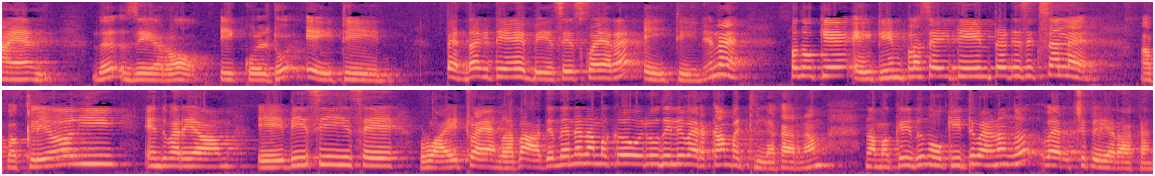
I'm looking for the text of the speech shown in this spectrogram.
nine ഇത് സീറോ ഈക്വൽ ടു എയ്റ്റീൻ ഇപ്പം എന്താ കിട്ടിയേ? ബി സി സ്ക്വയർ എയ്റ്റീൻ അല്ലേ? ഇപ്പം നോക്കിയേ eighteen plus eighteen thirty six അല്ലേ? അപ്പോൾ ക്ലിയർലി എന്ത് പറയാം? A B C is a right triangle അപ്പോൾ ആദ്യം തന്നെ നമുക്ക് ഒരു ഇതിൽ വരക്കാൻ പറ്റില്ല. കാരണം നമുക്ക് ഇത് നോക്കിയിട്ട് വേണം ഒന്ന് വരച്ച് ക്ലിയർ ആക്കാൻ.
